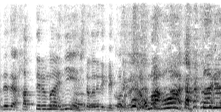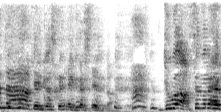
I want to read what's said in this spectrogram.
う。でで張ってる前に人が出てきてこうとかしたら「お前おいふざけんなよ!」って。喧嘩して。喧嘩してんだ。ドゥアー1700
